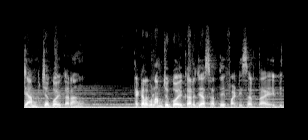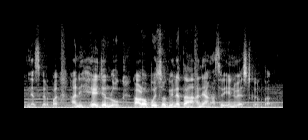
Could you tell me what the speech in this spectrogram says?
ते आमच्या गोंयकारांक ताका लागून आमचे गोंयकार जे आसा ते फाटीं सरता हे बिझनेस करपाक. आनी हे जे लोक काळो पयसो घेवन येता आनी हांगासर इन्वेस्ट करतात.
